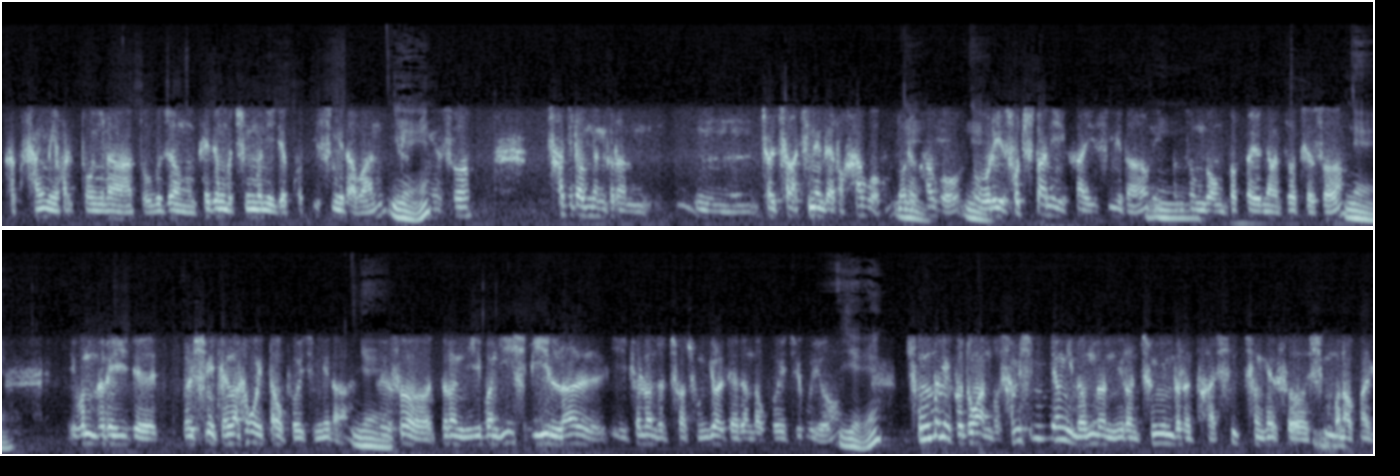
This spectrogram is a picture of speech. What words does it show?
각 상임위 활동이나 또 의정 대정부 질문이 이제 곧 있습니다만 예. 그래서 차질 없는 그런 음, 절차가 진행대로 하고 노력하고 네. 또 우리 소추단위가 있습니다. 우리 음. 권성동 법사위원장을 비롯해서 네. 이분들이 이제 열심히 대응을 하고 있다고 보여집니다. 예. 그래서 저는 이번 22일 날 이 변론 절차가 종결돼야 된다고 보여지고요. 예. 충분히 그동안 뭐 30명이 넘는 이런 증인들을 다 신청해서 신문하고 할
